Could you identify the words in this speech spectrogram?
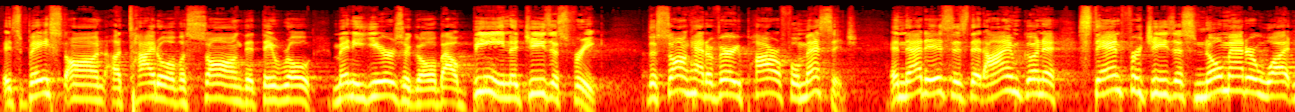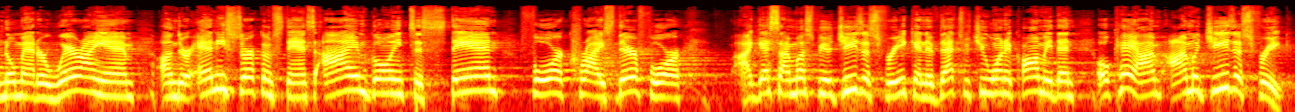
It's based on a title of a song that they wrote many years ago about being a Jesus freak. The song had a very powerful message. And that is, is that I'm going to stand for Jesus no matter what, no matter where I am, under any circumstance, I'm going to stand for Christ. Therefore, I guess I must be a Jesus freak. And if that's what you want to call me, then okay, I'm, I'm a Jesus freak.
